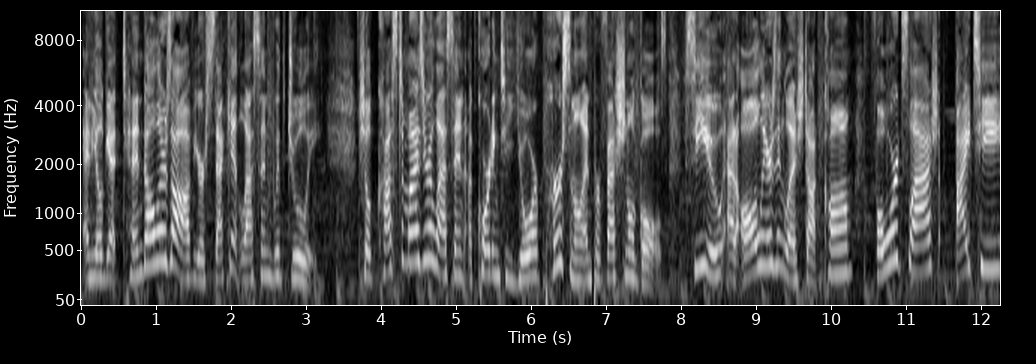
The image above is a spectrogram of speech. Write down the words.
and you'll get $10 off your second lesson with Julie. She'll customize your lesson according to your personal and professional goals. See you at allearsenglish.com forward slash I-T-A-L-K-I.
